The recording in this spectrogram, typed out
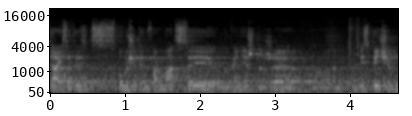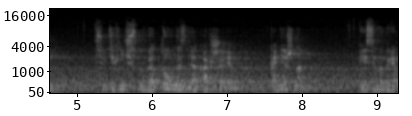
Да, и с, этой, с помощью этой информации мы, конечно же, обеспечим всю техническую готовность для каршеринга. Конечно, если мы говорим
